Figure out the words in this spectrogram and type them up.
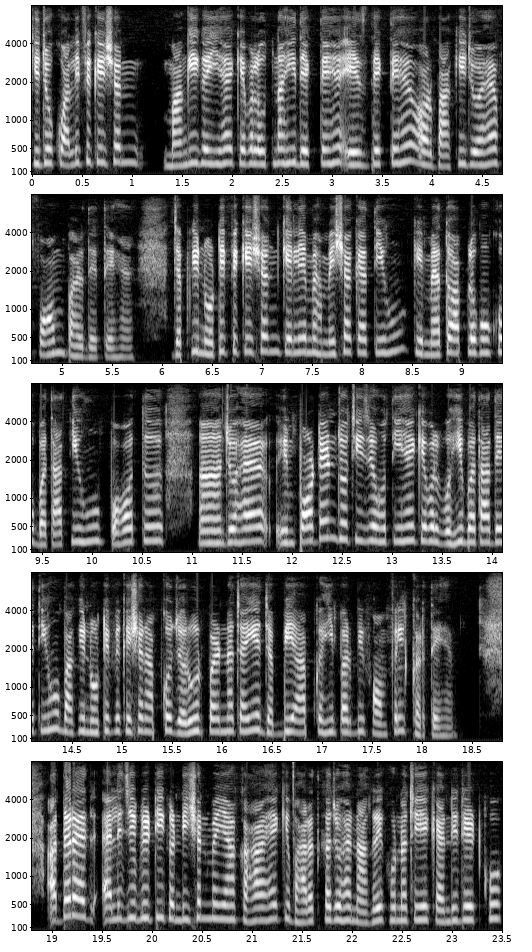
कि जो क्वालिफिकेशन मांगी गई है, केवल उतना ही देखते हैं एज देखते हैं और बाकी जो है फॉर्म भर देते हैं। जबकि नोटिफिकेशन के लिए मैं हमेशा कहती हूँ कि मैं तो आप लोगों को बताती हूँ, बहुत जो है इंपॉर्टेंट जो चीज़ें होती हैं, केवल वही बता देती हूँ, बाकी नोटिफिकेशन आपको ज़रूर पढ़ना चाहिए जब भी आप कहीं पर भी फॉर्म फिल करते हैं। अदर एलिजिबिलिटी कंडीशन में यहाँ कहा है कि भारत का जो है नागरिक होना चाहिए कैंडिडेट को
